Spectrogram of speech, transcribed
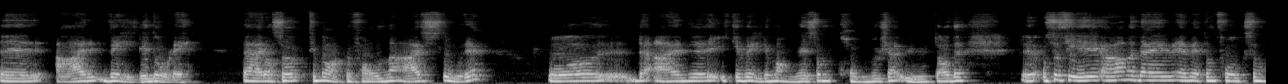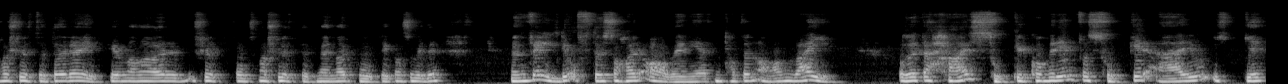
er veldig dårlig. Det er altså, Tilbakefallene er store. Og det er ikke veldig mange som kommer seg ut av det. Eh, og så sier jeg ja, men er, jeg vet om folk som har sluttet å røyke, man har slutt, folk som har sluttet med narkotika osv. Men veldig ofte så har avhengigheten tatt en annen vei. Og dette her sukker kommer inn, for sukker er jo ikke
